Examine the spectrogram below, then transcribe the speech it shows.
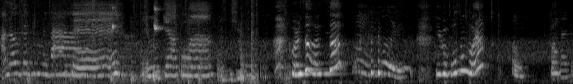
안 오겠습니다 네. 재밌게 하고 와. 벌써 왔어? 응, 이거 이거 뽑은 거야? 응. 뽑- 나도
